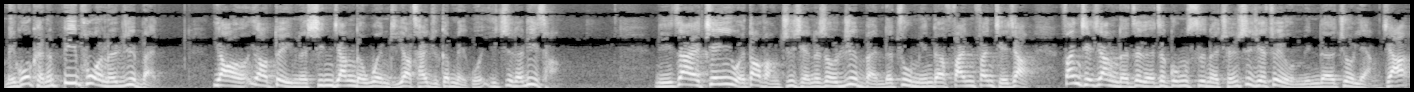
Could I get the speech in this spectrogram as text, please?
美国可能逼迫呢日本。要要对于呢新疆的问题，要采取跟美国一致的立场。你在菅义伟到访之前的时候，日本的著名的番番茄酱，番茄酱的这个这公司呢，全世界最有名的就两家，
